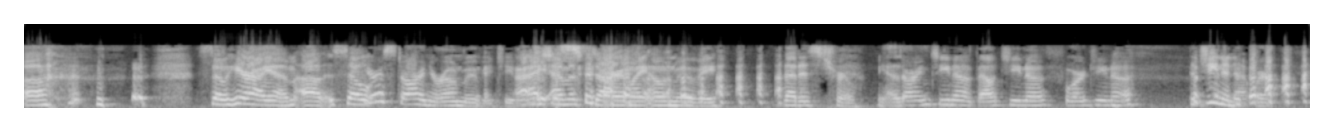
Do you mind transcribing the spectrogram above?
uh, so here I am. Uh, so You're a star in your own movie, Gina. I am a star in my own movie. That is true. Yes. Starring Gina, about Gina, for Gina. The Gina Network.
